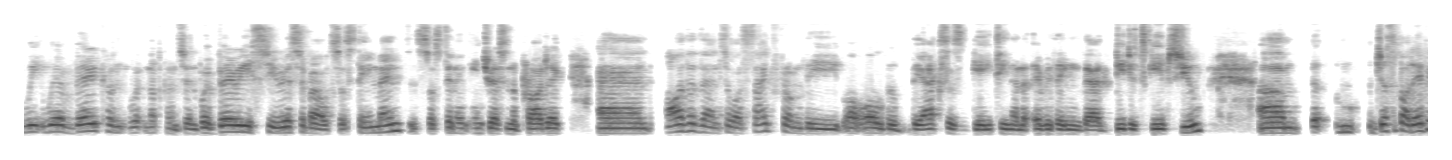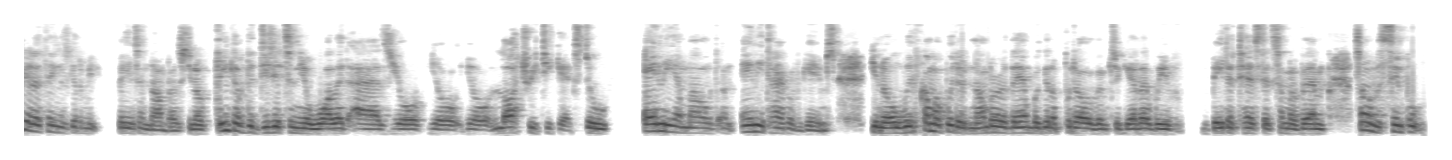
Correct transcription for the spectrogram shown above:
we, we're very con- we're not concerned we're very serious about sustainment sustaining interest in the project. And other than so aside from the all the, the access gating and everything that digits gives you um, just about every other thing is going to be based on numbers. You know think of the digits in your wallet as your your your lottery tickets to any amount on any type of games. You know, we've come up with a number of them. We're going to put all of them together. We've beta tested some of them. Some of the simple,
